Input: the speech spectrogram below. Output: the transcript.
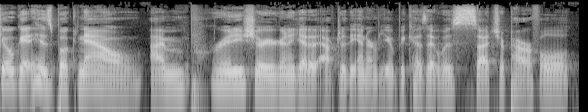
go get his book now, I'm pretty sure you're going to get it after the interview because it was such a powerful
